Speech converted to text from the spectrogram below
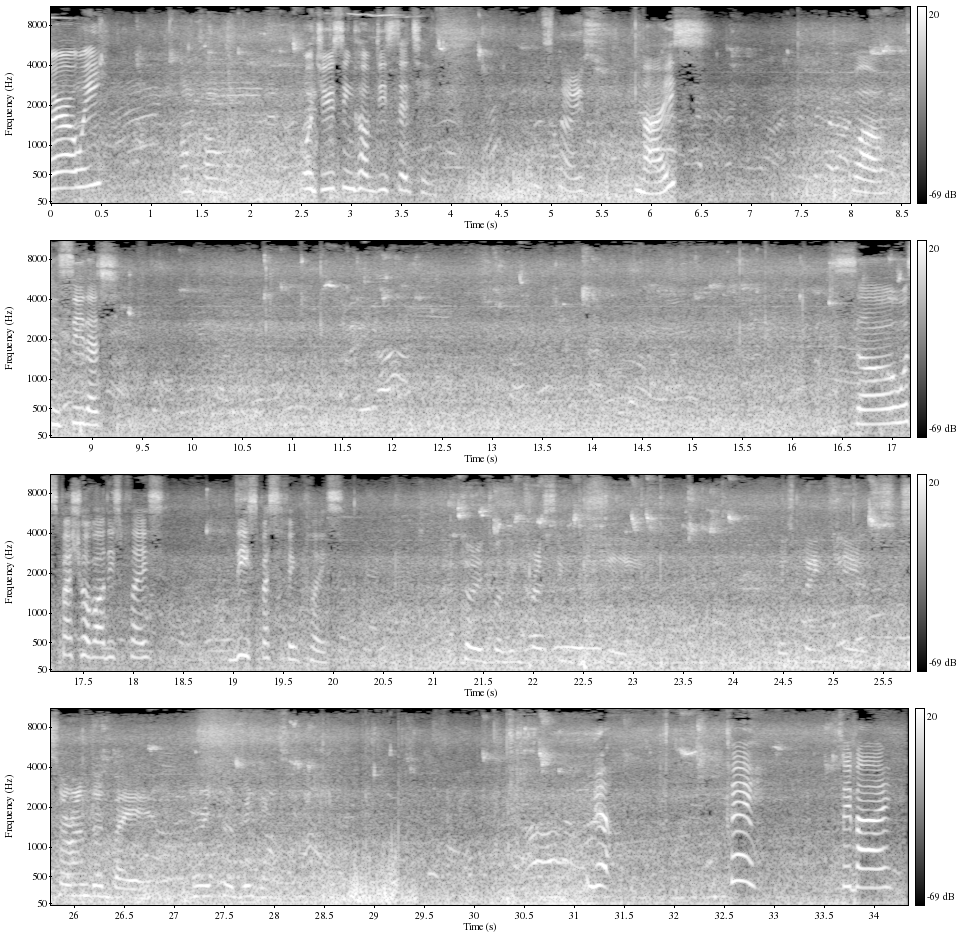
Where are we? Hong Kong. What do you think of this city? It's nice. Nice. Wow, you can see that. So, what's special about this place? This specific place? I thought it was interesting to see those playing fields surrounded by very tall buildings. Say bye.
